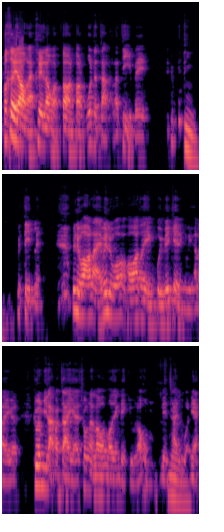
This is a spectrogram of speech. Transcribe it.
เพราะเคยลองแหละเคยลองแบบตอนตอนอ้วนจัดๆอะแล้วจีบไปอืมไม่ติดเลย ไม่รู้เพราะอะไร ไม่รู้ว่าเพราะว่าตัวเองคุยไม่เก่งหรืออะไรก็ คือมันมีหลายปัจจัยอะช่วงนั้นเราเรายังเด็กอยู่แล้วผมเรียนชายล้วนเนี่ย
